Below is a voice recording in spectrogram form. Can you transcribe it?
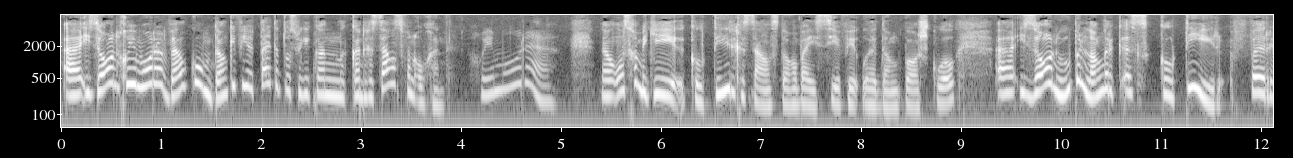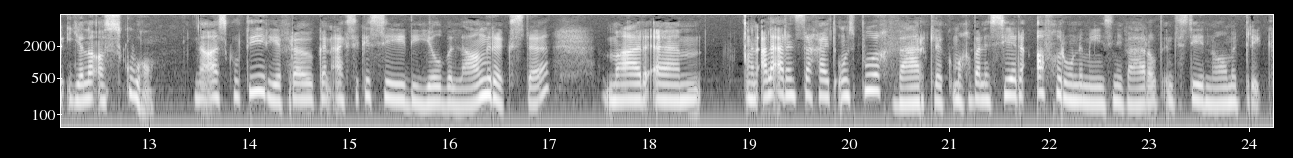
Uh Izaan, goeiemôre, welkom. Dankie vir jou tyd dat ons bietjie kan kan gesels vanoggend. Goeiemôre. Nou ons gaan 'n bietjie kultuur gesels daar by CVO Dankbaar Skool. Uh Izaan, hoe belangrik is kultuur vir julle as skool? Nou as kultuurjuffrou kan ek seker sê die heel belangrikste, maar ehm um, in alle ernstigheid ons poog werklik om 'n gebalanseerde afgeronde mens in die wêreld in te stuur na matriek.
